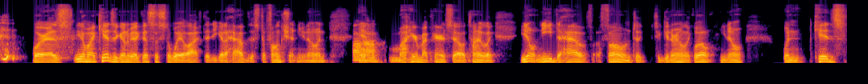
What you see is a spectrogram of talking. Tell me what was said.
You know? Whereas, you know, my kids are going to be like, "This is the way of life that you got to have this to function," you know. And uh-huh. and I hear my parents say all the time, like, "You don't need to have a phone to to get around." Like, well, you know, when kids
